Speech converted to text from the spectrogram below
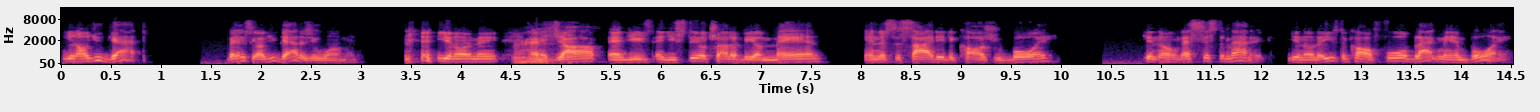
you know, all you got basically all you got is your woman. you know what I mean? and a job and you and you still trying to be a man in this society that calls you boy, you know, that's systematic. You know, they used to call full black man boy.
